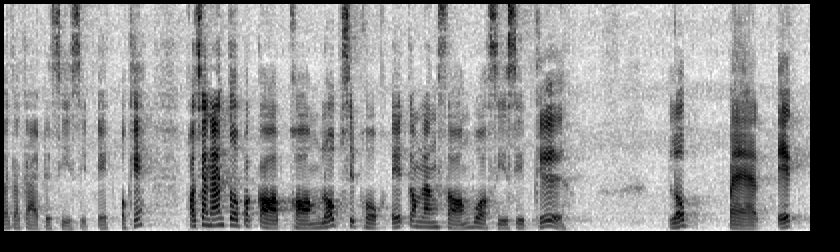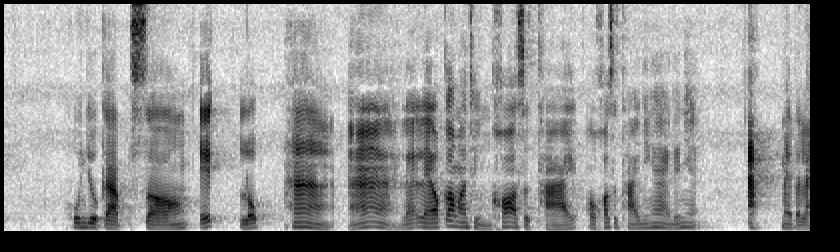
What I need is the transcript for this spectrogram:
ก็จะกลายเป็น 40x โอเค เพราะฉะนั้นตัวประกอบของลบ 16x กำลัง2บวก 40 คือลบ 8x คูณอยู่กับ 2x ลบ 5 อ่า และแล้วก็มาถึงข้อสุดท้าย โอ้ข้อสุดท้ายนี่ง่ายเลยเนี่ย อะ ไม่เป็นไร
